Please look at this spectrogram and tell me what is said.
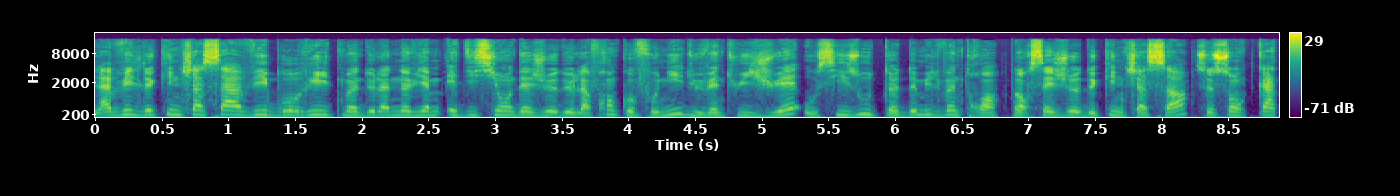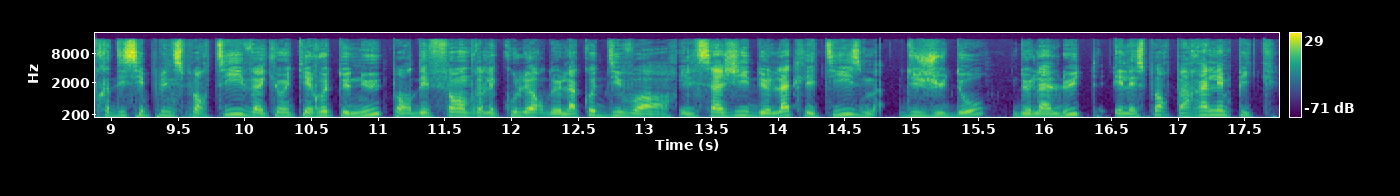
La ville de Kinshasa vibre au rythme de la 9e édition des Jeux de la francophonie du 28 juillet au 6 août 2023. Pour ces Jeux de Kinshasa, ce sont quatre disciplines sportives qui ont été retenues pour défendre les couleurs de la Côte d'Ivoire. Il s'agit de l'athlétisme, du judo, de la lutte et les sports paralympiques.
